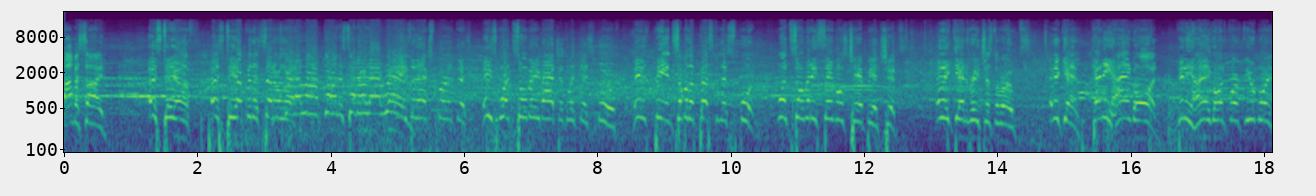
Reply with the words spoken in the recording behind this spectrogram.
Homicide. STF. STF in the center of the ring. it locked on the center of that He's an expert at this. He's won so many matches with this move. He's beaten some of the best in this sport. Won so many singles championships. And again reaches the ropes. And again, can he hang on? Can he hang on for a few more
